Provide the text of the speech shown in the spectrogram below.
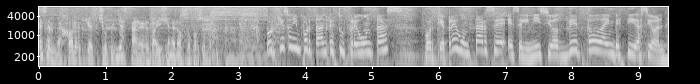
es el mejor ketchup y está en el país generoso, por supuesto. ¿Por qué son importantes tus preguntas? Porque preguntarse es el inicio de toda investigación.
